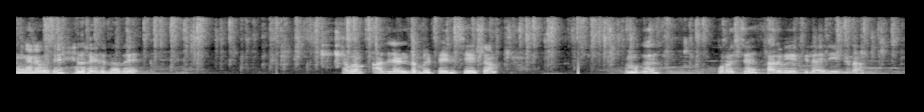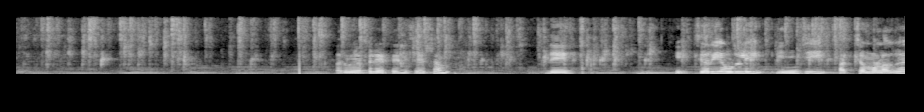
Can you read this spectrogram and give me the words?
അങ്ങനെ ഒരു ഇത് വരുന്നത്. അപ്പം അത് രണ്ടും ഇട്ടതിന് ശേഷം നമുക്ക് കുറച്ച് കറിവേപ്പില അരിയിക്കണം കറിവേപ്പില ഇട്ടതിന് ശേഷം ഈ ചെറിയ ഉള്ളി ഇഞ്ചി പച്ചമുളക്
